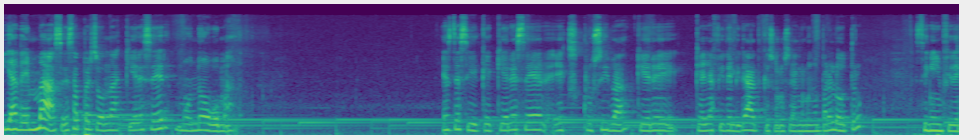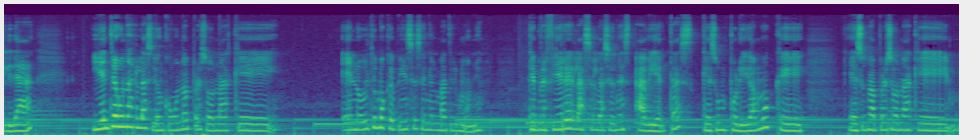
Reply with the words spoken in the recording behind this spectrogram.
y además esa persona quiere ser monógama, es decir, que quiere ser exclusiva, quiere que haya fidelidad, que solo sean el uno para el otro, sin infidelidad, y entra en una relación con una persona que en lo último que pienses en el matrimonio, que prefiere las relaciones abiertas, que es un polígamo, que es una persona que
